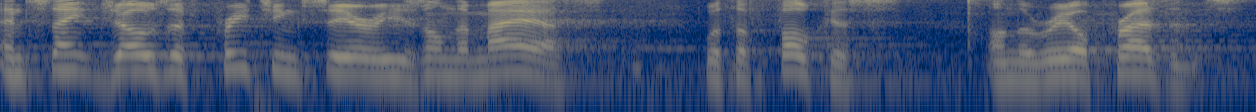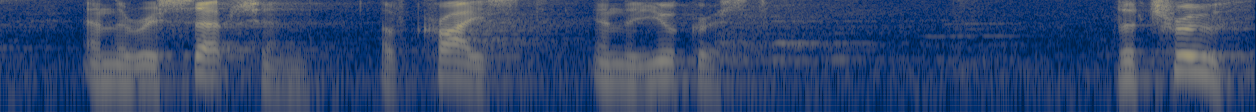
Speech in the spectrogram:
and St. Joseph preaching series on the Mass with a focus on the real presence and the reception of Christ in the Eucharist. The truth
